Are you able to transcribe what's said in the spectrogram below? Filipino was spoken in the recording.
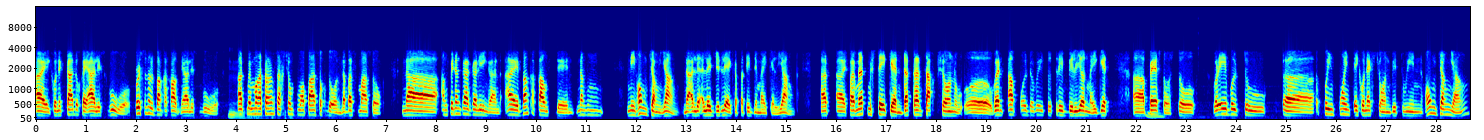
ay konektado kay Alice Guo, personal bank account ni Alice Guo, Mm. at may mga transaksyon pumapasok doon, labas-masok, na ang pinanggagalingan ay bank accounts din ng ni Hong Jiangyang na alle- allegedly ay kapatid ni Michael Yang. At uh, if I'm not mistaken, that transaction uh, went up all the way to 3 billion mahigit uh, pesos. So we're able to uh, pinpoint a connection between Hong Jiangyang,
